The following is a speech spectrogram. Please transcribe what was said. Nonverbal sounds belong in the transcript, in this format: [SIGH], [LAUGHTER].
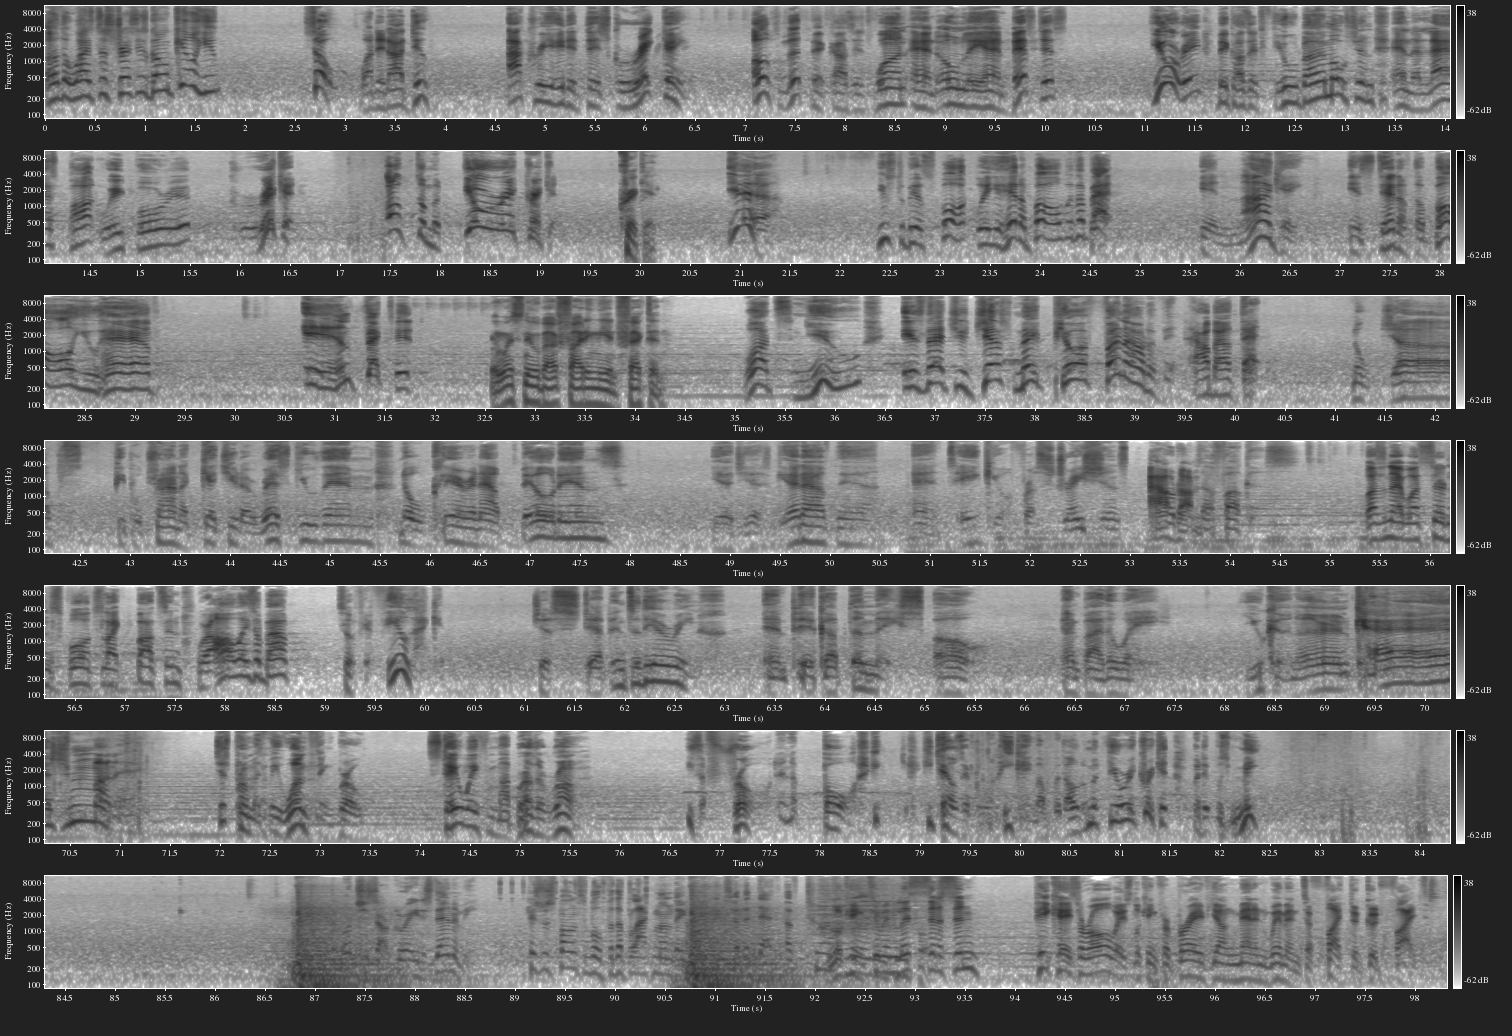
Otherwise, the stress is gonna kill you. So, what did I do? I created this great game. Ultimate because it's one and only and bestest. Fury because it's fueled by emotion. And the last part, wait for it, cricket. Ultimate Fury Cricket. Cricket. Yeah. Used to be a sport where you hit a ball with a bat. In my game, instead of the ball, you have... infected. And what's new about fighting the infected? What's new is that you just make pure fun out of it. How about that? No jobs, people trying to get you to rescue them, no clearing out buildings. You just get out there and take your frustrations out on the fuckers. Wasn't that what certain sports like boxing were always about? So if you feel like it, just step into the arena and pick up the mace. Oh, and by the way, you can earn cash money. Just promise me one thing, bro. Stay away from my brother Ron. He's a fraud and a bore. He, he tells everyone he came up with Ultimate Fury Cricket, but it was me. The Butch is our greatest enemy. He's responsible for the Black Monday bombings and the death of two Looking to enlist, people. citizen? PKs are always looking for brave young men and women to fight the good fight.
